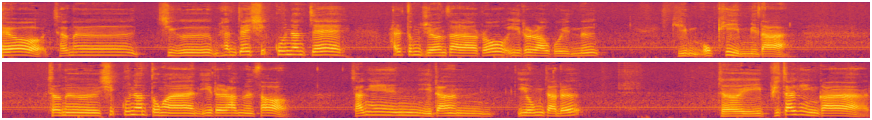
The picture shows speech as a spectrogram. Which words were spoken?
안녕하세요. 저는 지금 현재 19년째 활동 지원사로 일을 하고 있는 김오키입니다. 저는 19년 동안 일을 하면서 장애인이란 이용자를 저희 비장애인과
